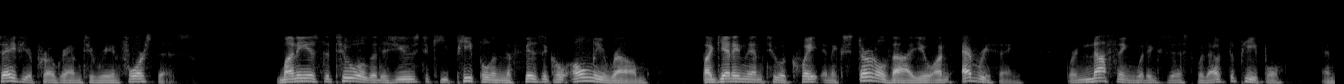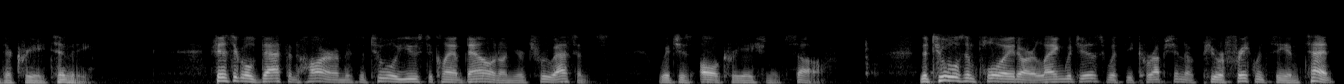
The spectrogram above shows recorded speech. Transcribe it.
Savior program to reinforce this. Money is the tool that is used to keep people in the physical only realm by getting them to equate an external value on everything where nothing would exist without the people and their creativity. Physical death and harm is the tool used to clamp down on your true essence, which is all creation itself. The tools employed are languages with the corruption of pure frequency intent,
